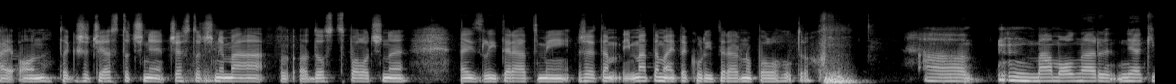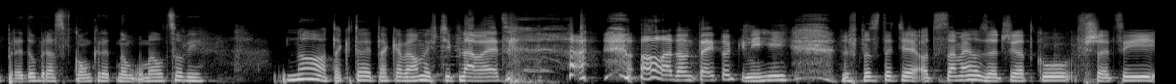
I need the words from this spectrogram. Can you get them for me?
aj on, takže čiastočne, čiastočne má e, dosť spoločné aj s literátmi, že tam, má tam aj takú literárnu polohu trochu. A má Molnár nejaký predobraz v konkrétnom umelcovi? No, tak to je taká veľmi vtipná vec. ohľadom tejto knihy, že v podstate od samého začiatku všetci, e,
